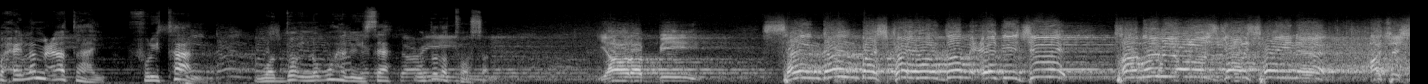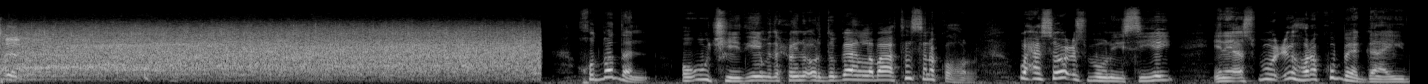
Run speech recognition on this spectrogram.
waxay la micno tahay furitaan waddo inagu hagaysa waddada toosan Ya Rabbi senden başka yardım edici tanımıyoruz gerçeğine açıştır. khudbaddan oo uu jeediyey madaxweyne erdogan labaatan sano ka hor. Waxaa soo cusboonaysiiyey inay asbuucii hore ku beeganayd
